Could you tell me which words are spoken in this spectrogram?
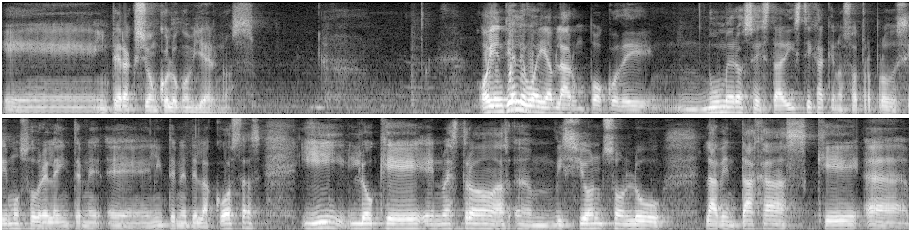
eh, interacción con los gobiernos. Hoy en día le voy a hablar un poco de números, estadísticas que nosotros producimos sobre la internet, eh, el Internet de las Cosas y lo que en nuestra um, visión son las ventajas que uh,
